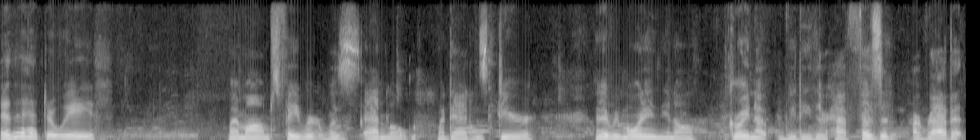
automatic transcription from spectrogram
So they had their ways. My mom's favorite was antelope. My dad was deer. And every morning, you know, growing up, we'd either have pheasant or rabbit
